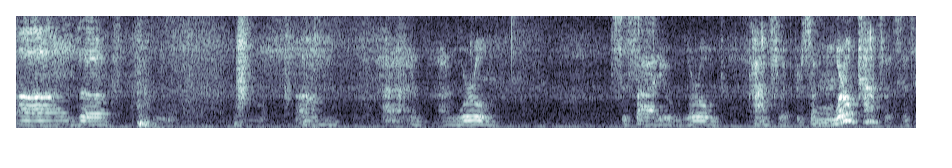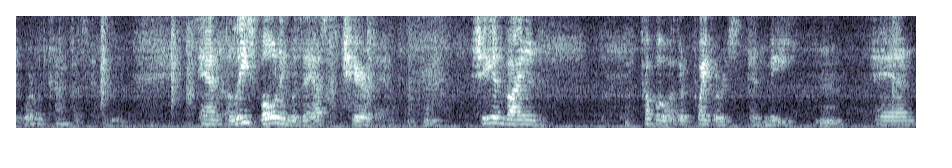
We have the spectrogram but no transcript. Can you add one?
uh, the um, on, on world society or world conflict or something. Mm. World conflicts, that's it, world conflicts. And Elise Boulding was asked to chair that. Okay. She invited a couple of other Quakers and me, Mm. And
